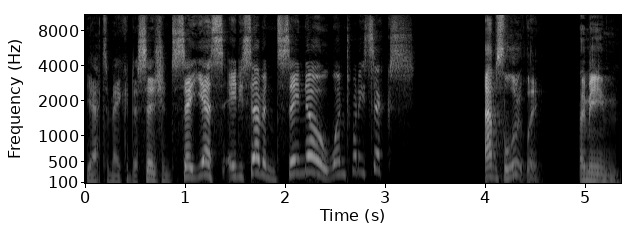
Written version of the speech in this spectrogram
You have to make a decision to say yes, 87, to say no, 126. Absolutely. I mean,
